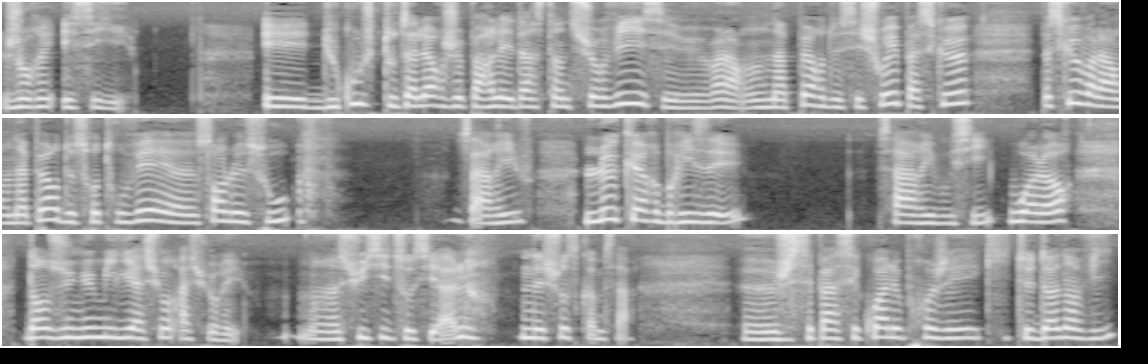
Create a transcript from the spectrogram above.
j'aurais essayé et du coup, tout à l'heure, je parlais d'instinct de survie. C'est voilà, on a peur de s'échouer parce que parce que voilà, on a peur de se retrouver euh, sans le sou. ça arrive. Le cœur brisé, ça arrive aussi. Ou alors dans une humiliation assurée, un suicide social, des choses comme ça. Euh, je sais pas, c'est quoi le projet qui te donne envie?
